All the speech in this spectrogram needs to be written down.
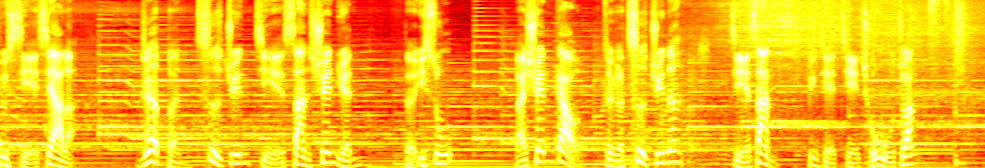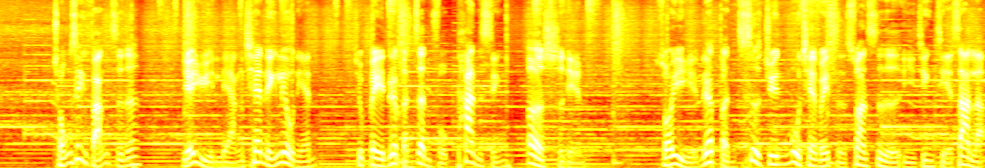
就写下了《日本赤军解散宣言》的一书，来宣告这个赤军呢解散并且解除武装。重庆房子呢，也于两千零六年。就被日本政府判刑二十年，所以日本赤军目前为止算是已经解散了。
